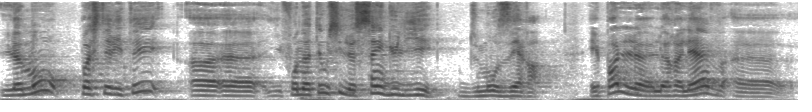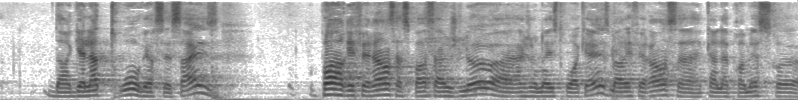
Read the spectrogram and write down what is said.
le mot postérité euh, il faut noter aussi le singulier du mot zéra. Et Paul le, relève euh, dans Galates 3 au verset 16, pas en référence à ce passage-là, à, Genèse 3.15, mais en référence à quand la promesse sera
